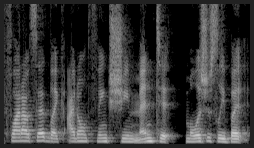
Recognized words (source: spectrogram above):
flat out said like I don't think she meant it maliciously, but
